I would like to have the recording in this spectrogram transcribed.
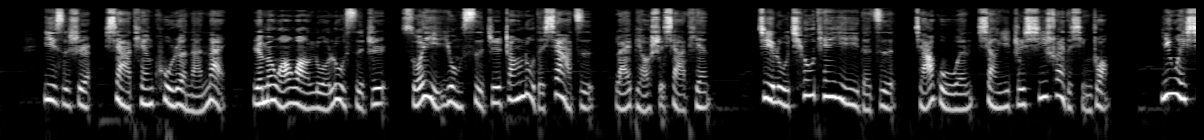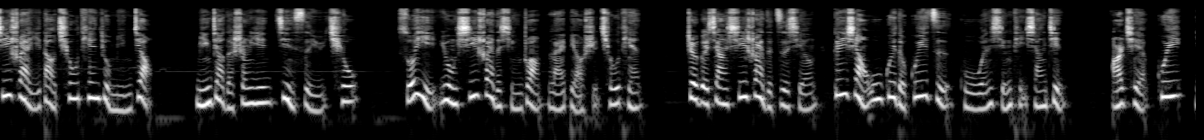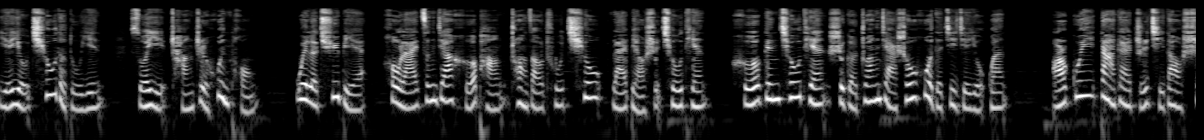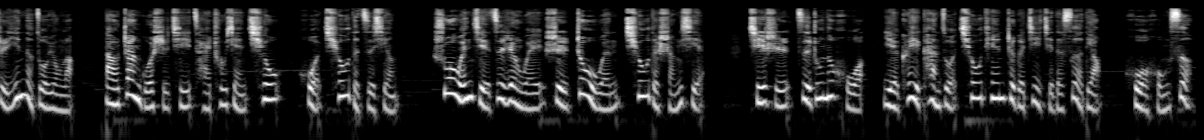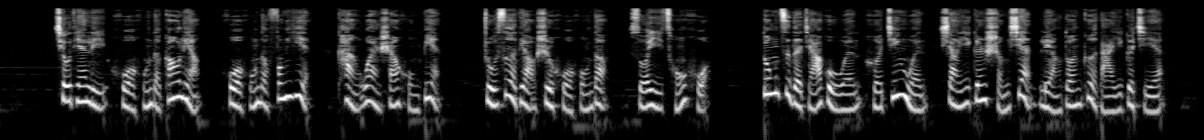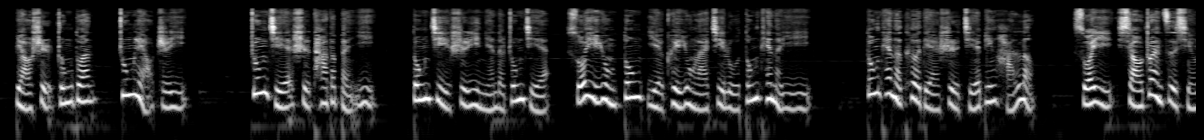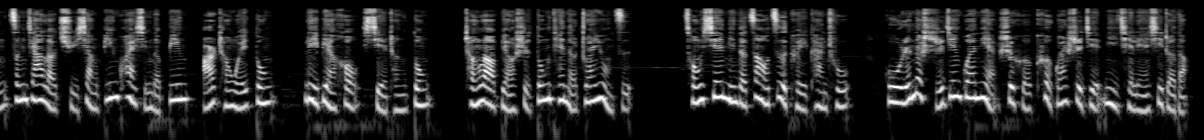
意思是夏天酷热难耐，人们往往裸露四肢，所以用四肢张露的夏字。来表示夏天，记录秋天意义的字，甲骨文像一只蟋蟀的形状，因为蟋蟀一到秋天就鸣叫，鸣叫的声音近似于秋，所以用蟋蟀的形状来表示秋天。这个像蟋蟀的字形，跟像乌龟的龟字古文形体相近，而且龟也有秋的读音，所以常治混同。为了区别。后来增加“禾”旁，创造出“秋”来表示秋天。禾跟秋天是个庄稼收获的季节有关，而龟大概只起到试音的作用了。到战国时期才出现“秋”或“秋”的字形，《说文解字》认为是皱纹“秋”的省写。其实字中的“火”也可以看作秋天这个季节的色调，火红色。秋天里火红的高粱，火红的枫叶。看万山红遍，主色调是火红的，所以从火。冬字的甲骨文和金文像一根绳线，两端各打一个结，表示终端、终了之意。终结是它的本意，冬季是一年的终结，所以用冬也可以用来记录冬天的意义。冬天的特点是结冰寒冷，所以小篆字形增加了取向冰块形的冰，而成为冬。历变后写成“冬”，成了表示冬天的专用字。从先民的造字可以看出，古人的时间观念是和客观世界密切联系着的。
